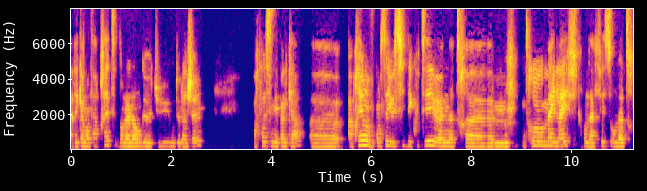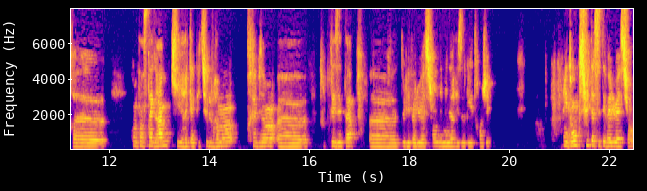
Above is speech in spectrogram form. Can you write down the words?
avec un interprète dans la langue du ou de la jeune. Parfois, ce n'est pas le cas. Euh, après, on vous conseille aussi d'écouter euh, notre euh, Draw My Life qu'on a fait sur notre compte Instagram qui récapitule vraiment très bien toutes les étapes de l'évaluation des mineurs isolés étrangers. Et donc, suite à cette évaluation,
